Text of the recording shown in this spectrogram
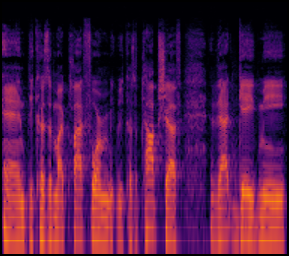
And because of my platform, because of Top Chef, that gave me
